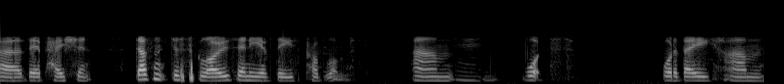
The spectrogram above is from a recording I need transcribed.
uh, their patient doesn't disclose any of these problems. Um, what's what are they um,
